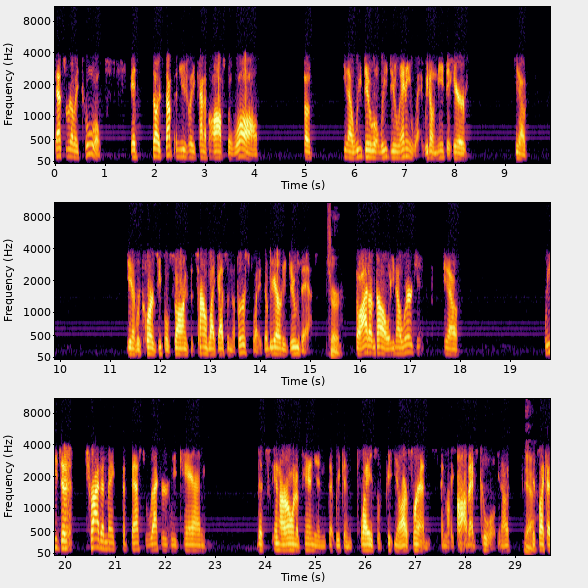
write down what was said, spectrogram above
that's really cool. It's so it's something usually kind of off the wall. So, you know, we do what we do anyway. We don't need to hear, you know, you know, record people's songs that sound like us in the first place. And we already do that. Sure. So I don't know. You know, we're just, you know, we just try to make the best record we can. That's in our own opinion that we can play for you know our friends and like, oh, that's cool. You know, Yeah. it's like a,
